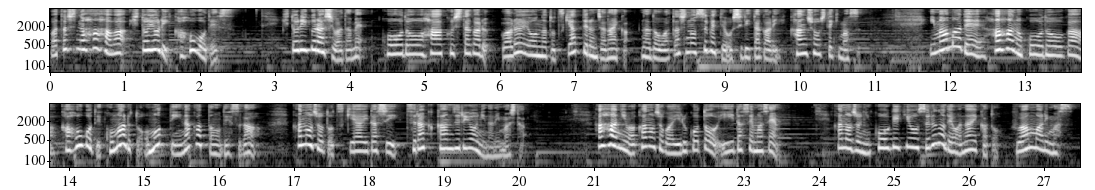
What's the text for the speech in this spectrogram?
私の母は人より過保護です。一人暮らしはダメ。行動を把握したがる。悪い女と付き合ってるんじゃないか。など私の全てを知りたがり、干渉してきます。今まで母の行動が過保護で困ると思っていなかったのですが、彼女と付き合いだし、辛く感じるようになりました。母には彼女がいることを言い出せません。彼女に攻撃をするのではないかと不安もあります。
